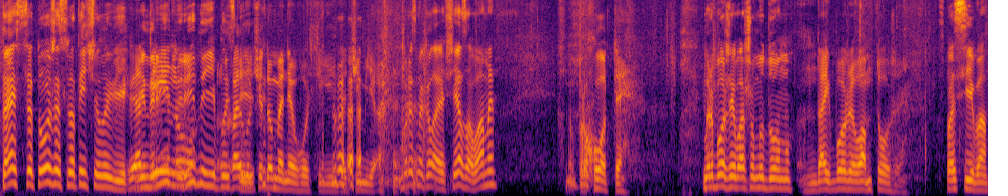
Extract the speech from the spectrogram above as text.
Тесть це теж святий чоловік. Він Святий, рідний, ну, рідний і Хай близький. лучше до мене в гості їздять, чим я. Борис Миколаївич, я за вами. Ну, проходьте. Мир Божий вашому дому. Дай Боже вам теж. Спасибо.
